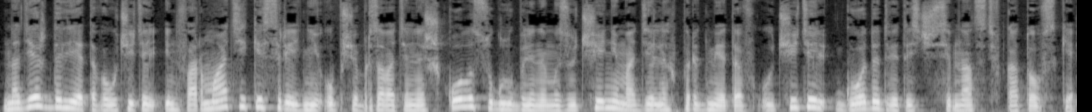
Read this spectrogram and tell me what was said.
Надежда Летова, учитель информатики средней общеобразовательной школы с углубленным изучением отдельных предметов, учитель года 2017 в Котовске.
